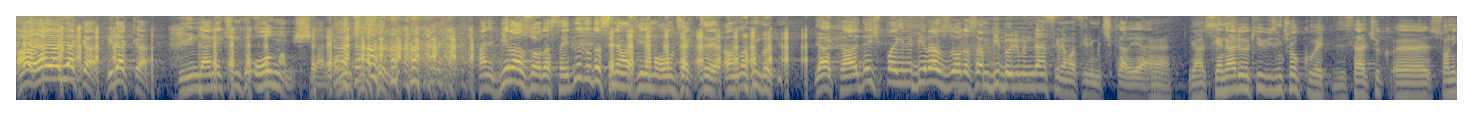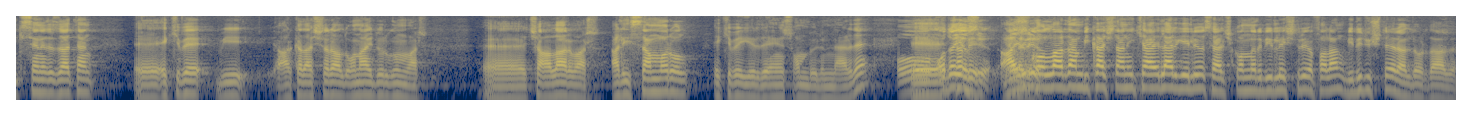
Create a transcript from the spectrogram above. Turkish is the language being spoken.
Hayır hayır bir dakika, bir dakika. Düğün Dernek çünkü olmamış yani. Onun için söylüyorum. Hani biraz zorlasaydınız o da sinema filmi olacaktı anlamında. Ya kardeş payını biraz zorlasan bir bölümünden sinema filmi çıkar yani. Evet. Yani senaryo ekibi bizim çok kuvvetliydi. Selçuk e, son iki senede zaten e, ekibe bir arkadaşlar aldı. Onay Durgun var. E, Çağlar var. Ali İhsan Varol ekibe girdi en son bölümlerde. E, Oo, o da tabii, yazıyor. Ayrı Yazıyor. kollardan birkaç tane hikayeler geliyor. Selçuk onları birleştiriyor falan. Biri düştü herhalde orada abi.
